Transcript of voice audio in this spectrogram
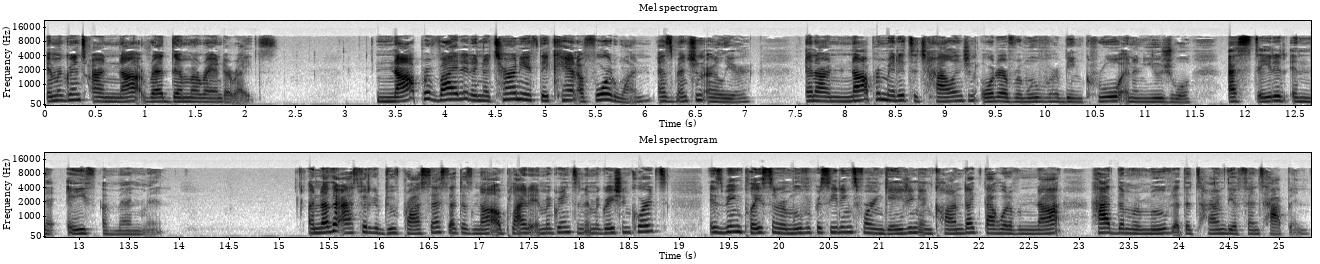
immigrants are not read their Miranda rights, not provided an attorney if they can't afford one, as mentioned earlier, and are not permitted to challenge an order of removal for being cruel and unusual, as stated in the Eighth Amendment. Another aspect of due process that does not apply to immigrants in immigration courts is being placed in removal proceedings for engaging in conduct that would have not had them removed at the time the offense happened,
